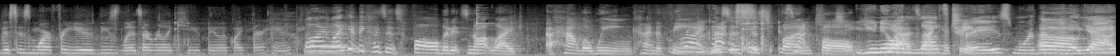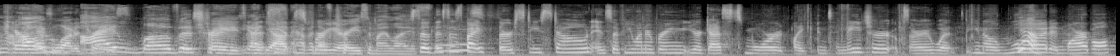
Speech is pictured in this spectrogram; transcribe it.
this is more for you. These lids are really cute. They look like they're hand painted. Well, I like it because it's fall, but it's not like a Halloween kind of theme. Right, This not is just fun fall. kitschy. You know, Yeah, I love trays more than Oh, anything. yeah, Carol has a I'm- lot of um, trays. I love This trays. tray, I can't it's have enough you. trays in my life. So this is by Thirstystone, and so if you want to bring your guests more like into nature, I'm sorry, what you know, wood Yeah. and marble.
